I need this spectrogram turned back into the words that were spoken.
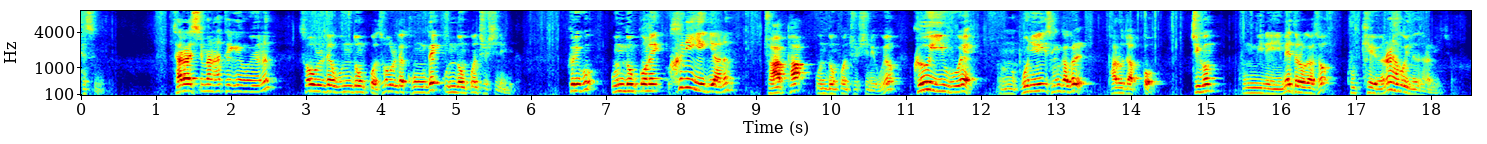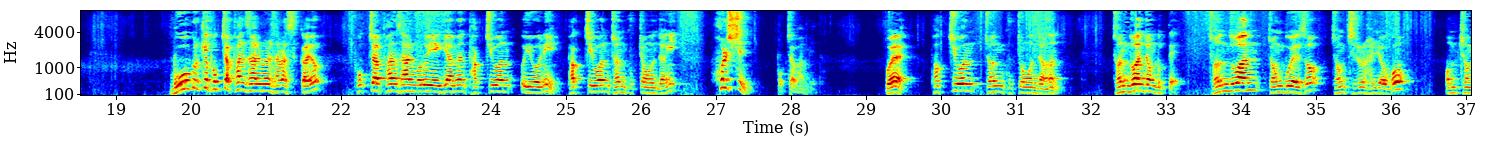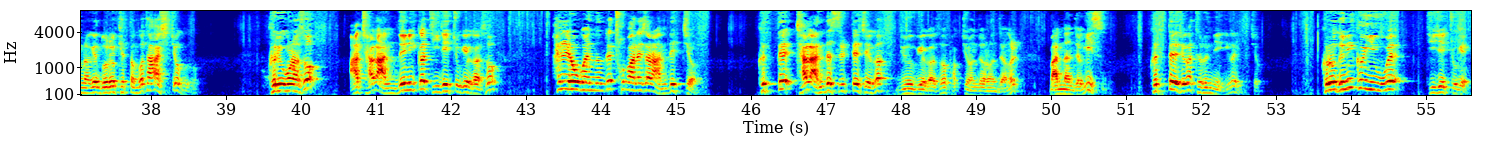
했습니다. 잘 아시지만 하태경 의원은 서울대 운동권, 서울대 공대 운동권 출신입니다. 그리고 운동권에 흔히 얘기하는 좌파 운동권 출신이고요. 그 이후에 음, 본인의 생각을 바로잡고 지금 국민의힘에 들어가서 국회의원을 하고 있는 사람이죠. 뭐 그렇게 복잡한 삶을 살았을까요? 복잡한 삶으로 얘기하면 박지원 의원이 박지원 전 국정원장이 훨씬 복잡합니다. 왜? 박지원 전 국정원장은 전두환 정부 때 전두환 정부에서 정치를 하려고 엄청나게 노력했던 거 다 아시죠? 그거. 그리고 나서 아 잘 안 되니까 DJ 쪽에 가서 하려고 했는데 초반에 잘 안 됐죠. 그때 잘 안 됐을 때 제가 뉴욕에 가서 박지원 전 원장을 만난 적이 있습니다. 그때 제가 들은 얘기가 있죠. 그러더니 그 이후에 DJ 쪽에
